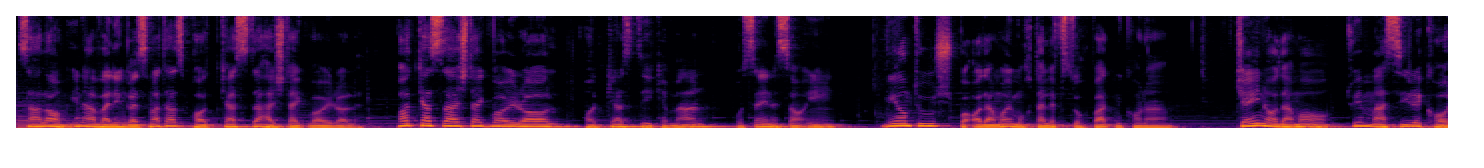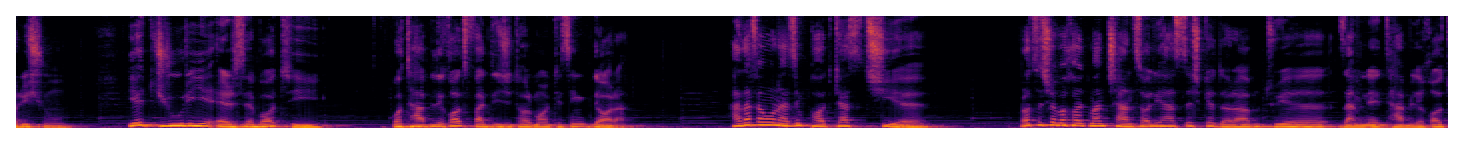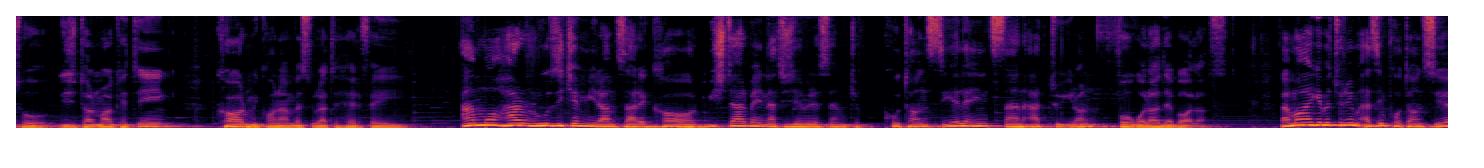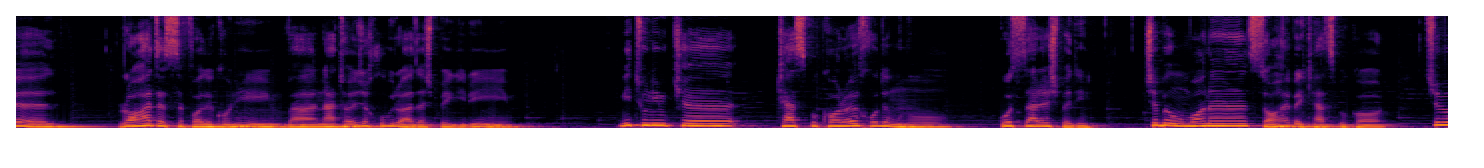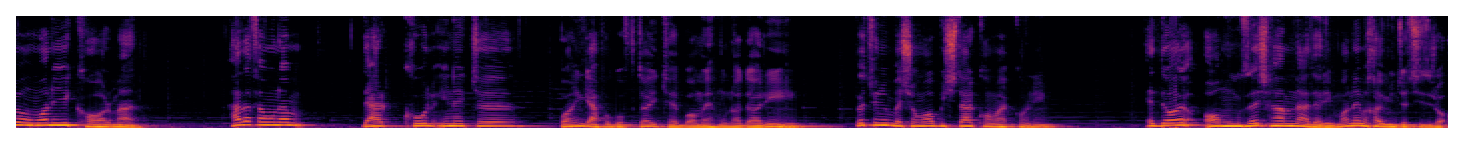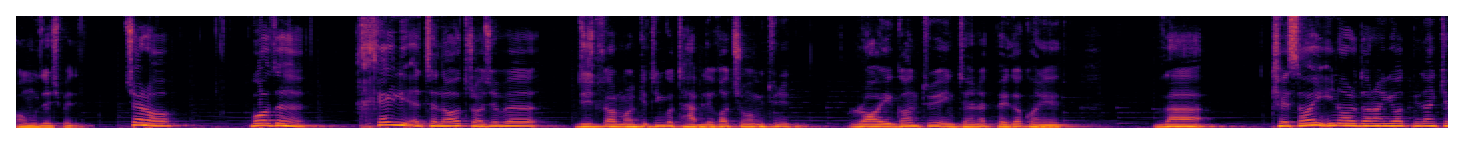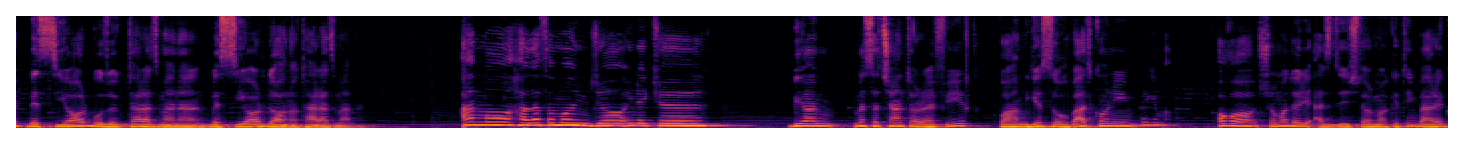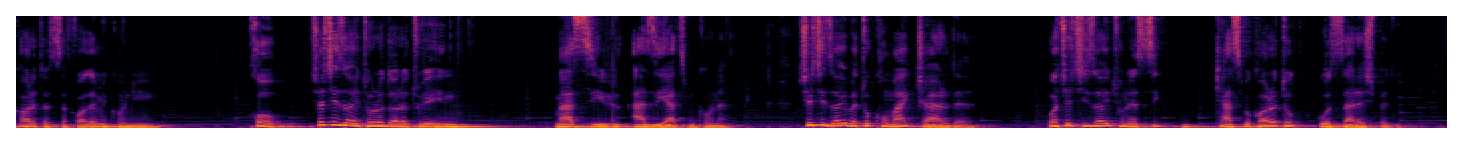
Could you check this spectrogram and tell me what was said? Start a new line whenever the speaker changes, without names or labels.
سلام این اولین قسمت از پادکست هشتگ viral ه پادکست هشتگ viral پادکستی که من حسین ساین میام توش با آدمای مختلف صحبت می‌کنم که این آدما توی مسیر کاریشون یه جوری ارتباطی با تبلیغات و digital marketing دارن هدفمون از این پادکست چیه؟ راستش رو بخواید من چند سالی هستش که دارم توی زمینه تبلیغات و digital marketing کار می‌کنم به صورت حرفه‌ای. اما هر روزی که میرم سر کار بیشتر به این نتیجه می‌رسم که پتانسیل این صنعت تو ایران فوقالعاده بالاست. و ما اگه بتونیم از این پتانسیل راحت استفاده کنیم و نتایج خوبی رو ازش بگیریم می‌تونیم که کسب و کارهای خودمون رو گسترش بدیم. چه به عنوان صاحب کسب و کار چه به عنوان یک کارمند. هدفمونم در کل اینه که با این گپ و گفتایی که با مهمونا داریم بتونیم به شما بیشتر کمک کنیم. ادعای آموزش هم نداریم. ما نمی‌خوایم اینجا چیزی رو آموزش بدیم. چرا؟ واضحه. خیلی اطلاعات راجع به digital marketing و تبلیغات شما می‌تونید رایگان توی اینترنت پیدا کنید و کسایی اینا رو دارن یاد میدن که بسیار بزرگتر از منن بسیار داناتر از منن. اما هدف ما اینجا اینه که بیایم مثل چند تا رفیق با هم دیگه صحبت کنیم. بگیم آقا شما داری از digital marketing برای کارت استفاده می‌کنی؟ خب چه چیزایی تو رو داره توی این مسیر اذیت می‌کنه؟ چه چیزایی به تو کمک کرده؟ با چه چیزایی تونستی کسب و کار تو گسترش بدی؟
